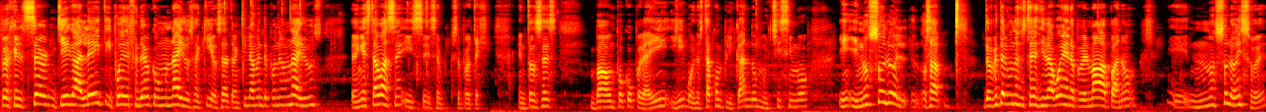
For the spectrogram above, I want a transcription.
pero es que el ser llega a late y puede defender con un Nidus aquí, o sea, tranquilamente pone un Nidus en esta base y se, se, protege. Entonces va un poco por ahí y bueno, está complicando muchísimo. Y, y no solo el, o sea, de repente algunos de ustedes dirán, bueno, pero el mapa, ¿no? Eh, no solo eso, ¿eh?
